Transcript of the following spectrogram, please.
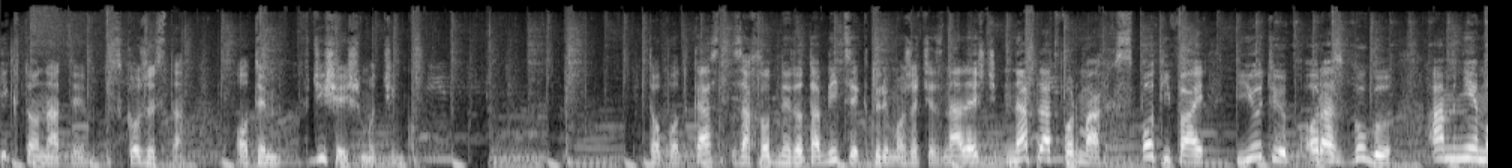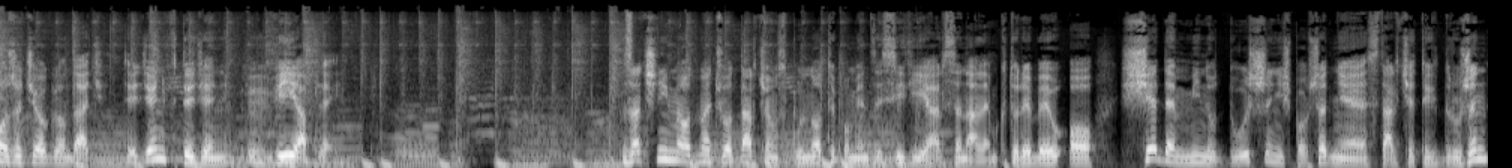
i kto na tym skorzysta. O tym w dzisiejszym odcinku. To podcast zachodny do tablicy, który możecie znaleźć na platformach Spotify, YouTube oraz Google, a mnie możecie oglądać tydzień w tydzień w Viaplay. Zacznijmy od meczu o tarczę wspólnoty pomiędzy City i Arsenalem, który był o 7 minut dłuższy niż poprzednie starcie tych drużyn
